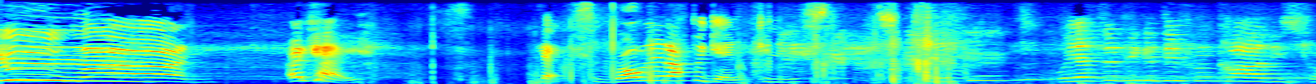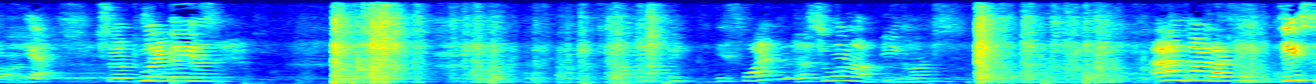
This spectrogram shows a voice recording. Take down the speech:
You won! Okay, let's roll it up again. Can you? We have to pick a different car this time. Yeah. So put we these. I'm gonna pick this one. That's the I'm gonna pick this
